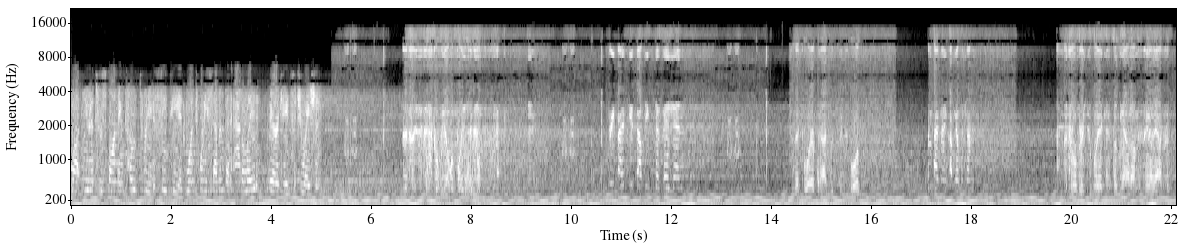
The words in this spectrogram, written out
SWAT units responding code 3 to CP at 127th and Adelaide. Barricade situation. This is Cisco, we with 46. 352 Southeast Division. Next wire pack with 6-4. 159, copy, Alpha Charlie. Control 3 2 boy, can you put me out on the scene of the accident?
